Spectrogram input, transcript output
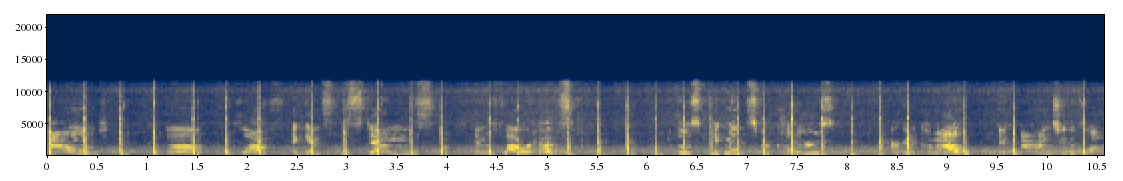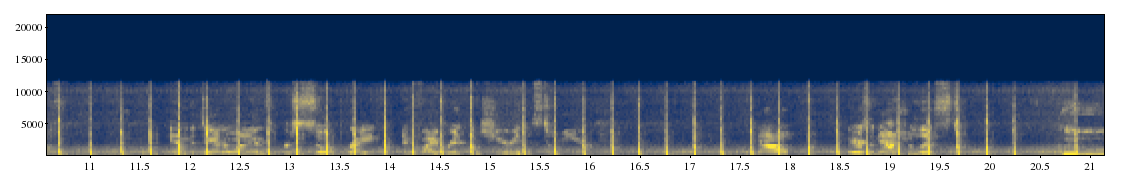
pound the cloth against the stems and the flower heads, those pigments or colors are going to come out and onto the cloth. And the dandelions are so bright and vibrant and cheery this time of year. Now, there's a naturalist who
